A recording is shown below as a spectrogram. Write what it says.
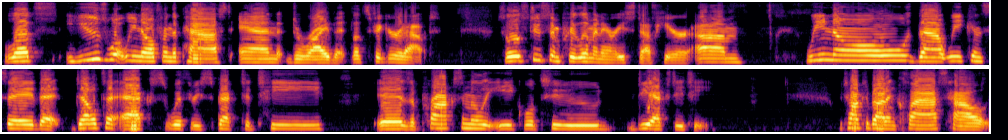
Let's use what we know from the past and derive it. Let's figure it out. So let's do some preliminary stuff here. Um, we know that we can say that delta x with respect to t is approximately equal to dx dt. We talked about in class how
